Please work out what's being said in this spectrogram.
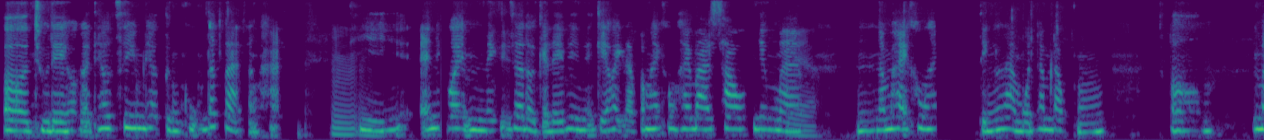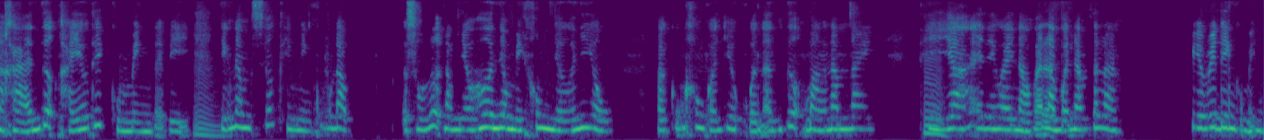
ờ, chủ đề hoặc là theo theme theo từng cụm tác giả chẳng hạn Ừ. Ừ. thì anyway mình sẽ trao đổi cái đấy về những kế hoạch đọc năm 2023 sau nhưng mà Yeah. năm 2022 tính là một năm đọc ờ, mà khá ấn tượng khá yêu thích của mình tại vì Ừ. những năm trước thì mình cũng đọc số lượng đọc nhiều hơn nhưng mình không nhớ nhiều và cũng không có nhiều cuốn ấn tượng bằng năm nay Ừ. thì yeah, anyway nó vẫn là một năm rất là peer reading của mình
